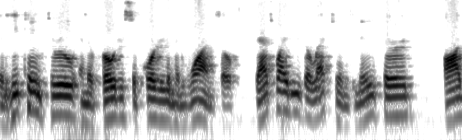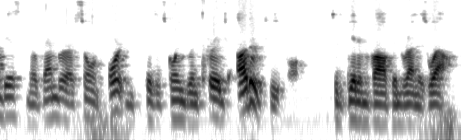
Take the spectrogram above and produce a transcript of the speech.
And he came through and the voters supported him and won. So that's why these elections, May 3rd, August, November, are so important because it's going to encourage other people to get involved and run as well.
